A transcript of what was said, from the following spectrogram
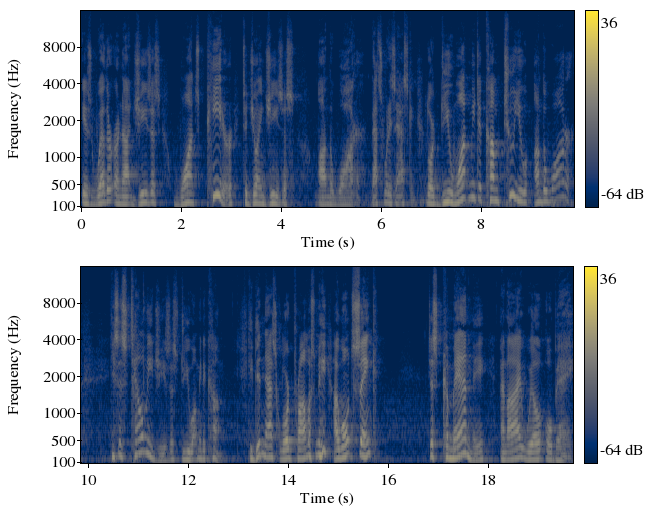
is whether or not Jesus wants Peter to join Jesus on the water. That's what he's asking. Lord, do you want me to come to you on the water? He says, Tell me, Jesus, do you want me to come? He didn't ask, Lord, promise me I won't sink. Just command me and I will obey.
